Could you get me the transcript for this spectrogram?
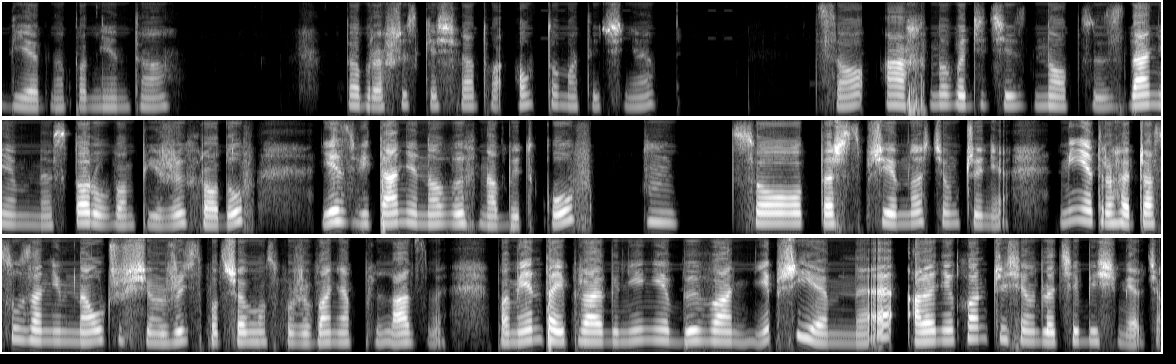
Biedna, padnięta. Dobra, wszystkie światła automatycznie. Co? Ach, nowe dziecię nocy. Zdaniem Nestorów wampirzych rodów jest witanie nowych nabytków, co też z przyjemnością czynię. Minie trochę czasu, zanim nauczysz się żyć z potrzebą spożywania plazmy. Pamiętaj, pragnienie bywa nieprzyjemne, ale nie kończy się dla ciebie śmiercią.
